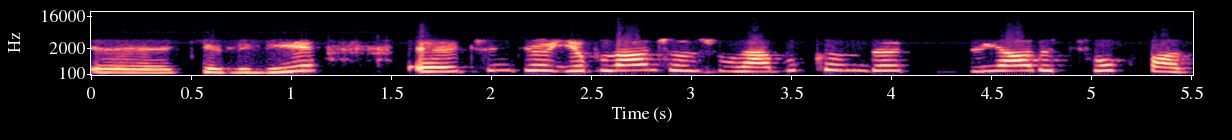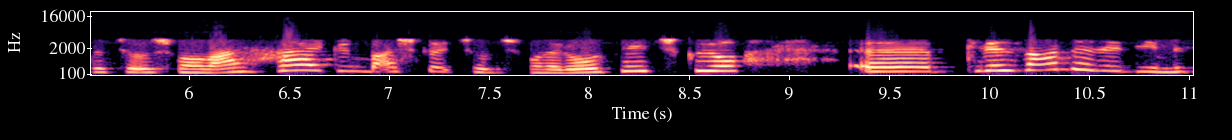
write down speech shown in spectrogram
e, kirliliği. E, çünkü yapılan çalışmalar bu konuda dünyada çok fazla çalışma var. Her gün başka çalışmalar ortaya çıkıyor. E, plezanda dediğimiz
